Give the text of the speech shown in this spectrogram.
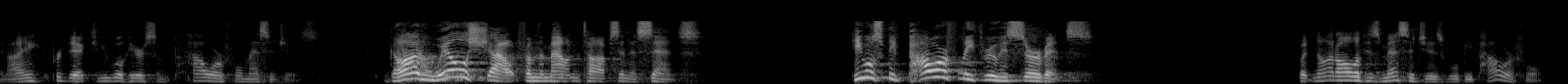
And I predict you will hear some powerful messages. God will shout from the mountaintops in a sense. He will speak powerfully through his servants. But not all of his messages will be powerful.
